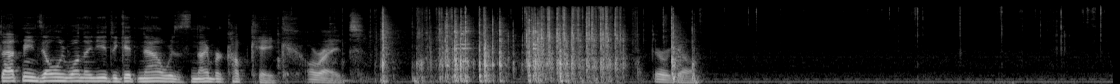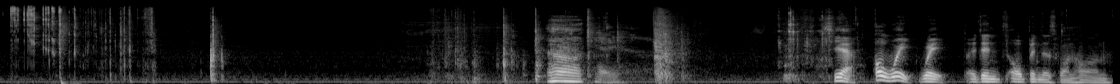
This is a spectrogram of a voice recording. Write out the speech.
that means the only one I need to get now is Nightmare Cupcake. Alright. There we go. Okay. So yeah. Oh, wait, wait. I didn't open this one. Hold on.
